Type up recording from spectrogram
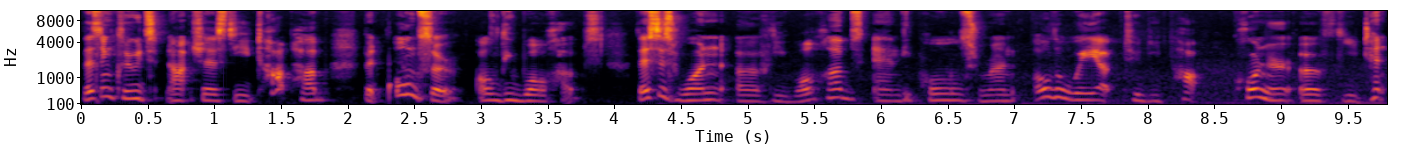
This includes not just the top hub, but also all the wall hubs. This is one of the wall hubs and the poles run all the way up to the top corner of the tent.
